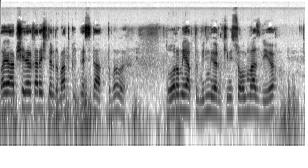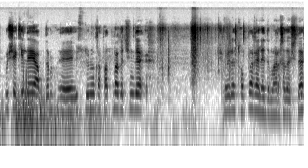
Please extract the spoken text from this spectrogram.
bayağı bir şeyler karıştırdım. At gübresi de attım ama Doğru mu yaptım bilmiyorum. Kimisi olmaz diyor. Bu şekilde yaptım. Ee, üstünü kapatmak için de şöyle toprak eledim arkadaşlar.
